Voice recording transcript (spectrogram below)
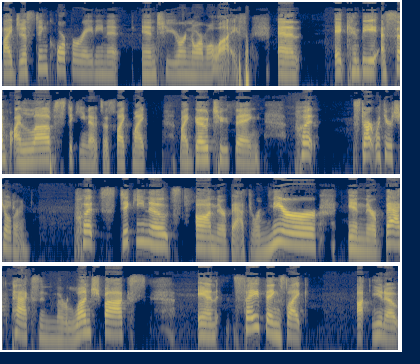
by just incorporating it into your normal life. And it can be a simple. I love sticky notes. It's like my my go-to thing. Put start with your children. Put sticky notes on their bathroom mirror in their backpacks in their lunchbox and say things like uh, you know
